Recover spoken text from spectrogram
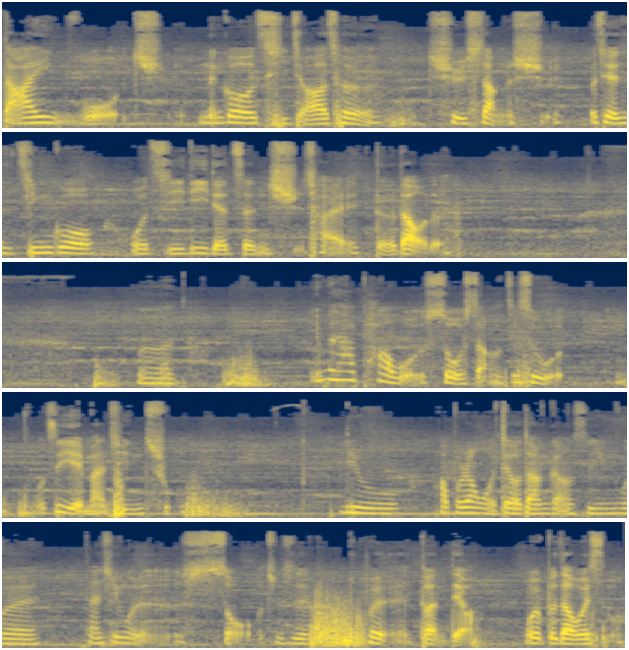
答应我去能够骑脚踏车去上学，而且是经过我极力的争取才得到的。嗯。因为他怕我受伤，这是我我自己也蛮清楚。例如，他不让我吊单杠，是因为担心我的手就是会断掉，我也不知道为什么。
